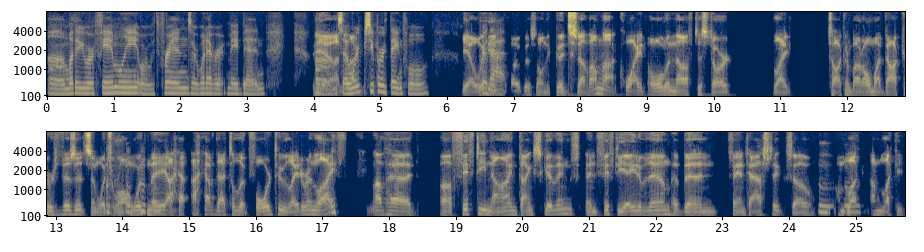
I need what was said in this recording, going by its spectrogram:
um, whether you were family or with friends or whatever it may have been. Um, yeah, so I'm- we're super thankful. yeah. We for need that. to focus on the good stuff. I'm not quite old enough to start like talking about all my doctor's visits and what's wrong with me. I ha- I have that to look forward to later in life. I've had uh, 59 Thanksgivings, and 58 of them have been fantastic. So I'm Mhm. lucky. I'm lucky.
